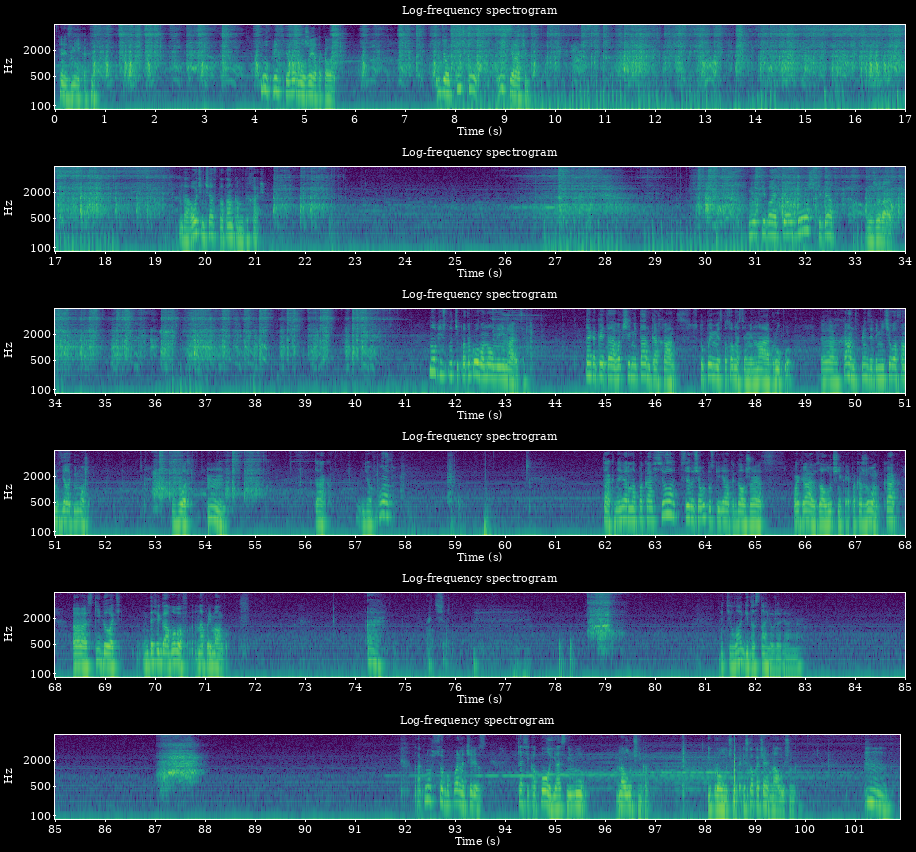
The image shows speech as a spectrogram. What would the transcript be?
Хе, Змейка. Ну, в принципе, можно уже и атаковать. Идем в кучку и херачим. Да, очень часто танком вздыхаешь. Не успевая сделать дрожь, тебя сжирают. Ну, в общем, что-то типа такого, но мне не нравится. Так как это вообще не танк, а хант с тупыми способностями на группу. Э, хант, в принципе, ничего сам сделать не может. Вот. так, идем в город. Так, наверное, пока все. В следующем выпуске я тогда уже поиграю за лучника и покажу вам, как э, скидывать дофига мобов на приманку. Черт. Эти лаги достали уже реально. Так, ну все, буквально через часика пол я сниму на лучника. И про лучника. И что качать на лучника.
